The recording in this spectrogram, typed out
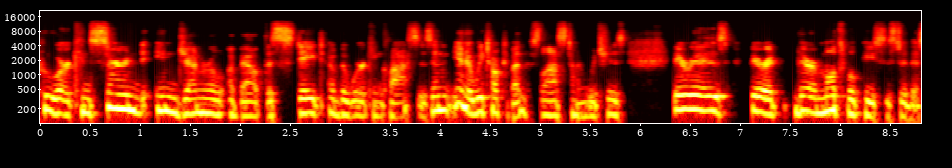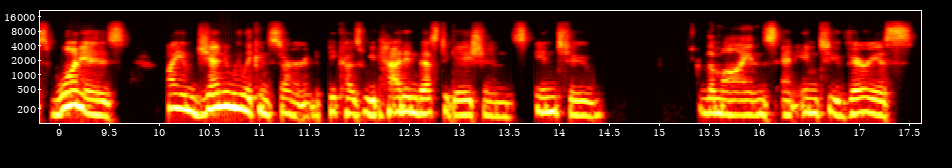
who are concerned in general about the state of the working classes. And you know we talked about this last time which is there is there are there are multiple pieces to this. One is i am genuinely concerned because we've had investigations into the mines and into various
